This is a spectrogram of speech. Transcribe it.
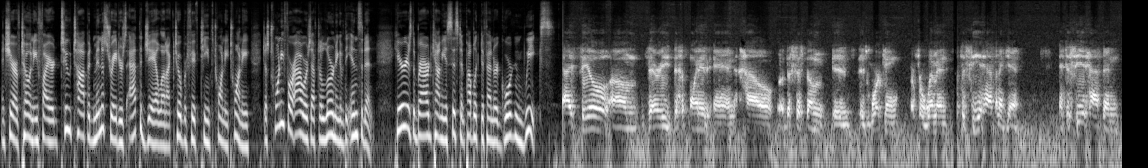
And Sheriff Tony fired two top administrators at the jail on October 15, 2020, just 24 hours after learning of the incident. Here is the Broward County Assistant Public Defender Gordon Weeks. I feel um, very disappointed in how the system is is working for women. To see it happen again, and to see it happen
